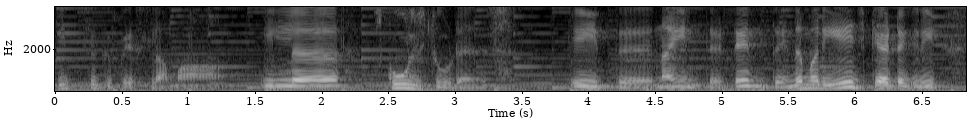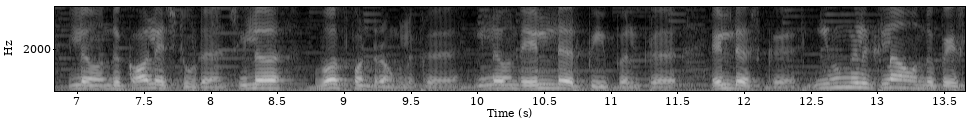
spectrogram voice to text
கிட்ஸுக்கு பேசலாமா? இல்லை school students eighth ninth tenth இந்த மாதிரி ஏஜ் கேட்டகரி இல்லை வந்து காலேஜ் ஸ்டூடெண்ட்ஸ் இல்லை ஒர்க் பண்ணுறவங்களுக்கு இல்லை வந்து எல்டர் பீப்புளுக்கு எல்டர்ஸ்க்கு இவங்களுக்கெலாம் வந்து பேச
